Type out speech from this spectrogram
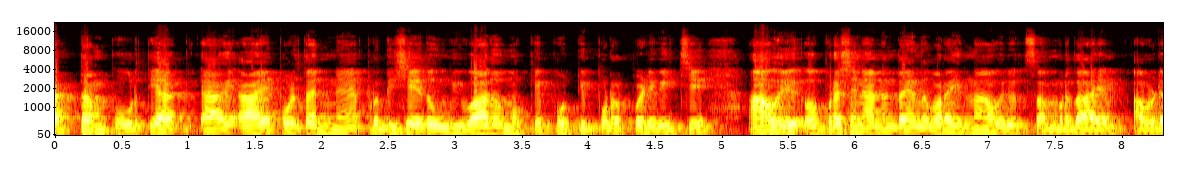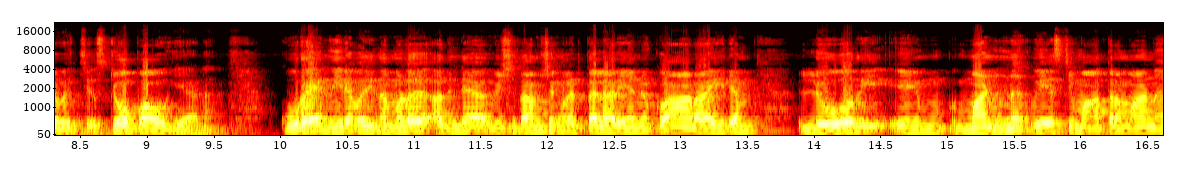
ഘട്ടം പൂർത്തിയാ ആയപ്പോൾ തന്നെ പ്രതിഷേധവും വിവാദവും ഒക്കെ പൊട്ടി പുറപ്പെടുവിച്ച് ആ ഒരു ഓപ്പറേഷൻ അനന്ത എന്ന് പറയുന്ന ആ ഒരു സമ്പ്രദായം അവിടെ വെച്ച് സ്റ്റോപ്പ് ആവുകയാണ് കുറെ നിരവധി നമ്മൾ അതിന്റെ വിശദാംശങ്ങൾ എടുത്താൽ അറിയാൻ നോക്കും ആറായിരം ലോറി മണ്ണ് വേസ്റ്റ് മാത്രമാണ്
